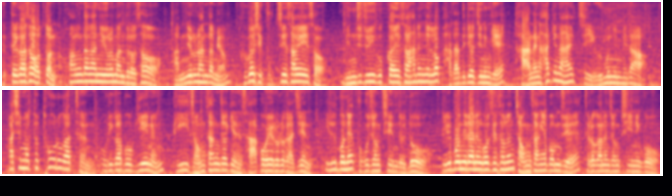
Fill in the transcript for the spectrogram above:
그때 가서 어떤 황당한 이유를 만들어서 압류를 한다면 그것이 국제사회에서 민주주의 국가에서 하는 일로 받아들여지는 게 가능하기나 할지 의문입니다. 하시모토 토루 같은 우리가 보기에는 비정상적인 사고 회로를 가진 일본의 구구 정치인들도 일본이라는 곳에서는 정상의 범주에 들어가는 정치인이고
